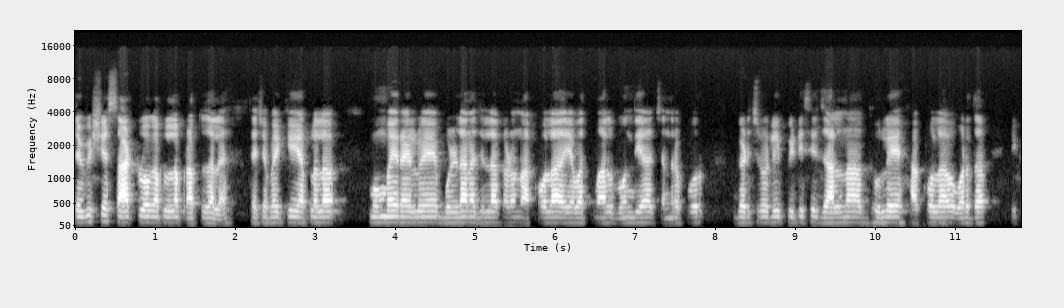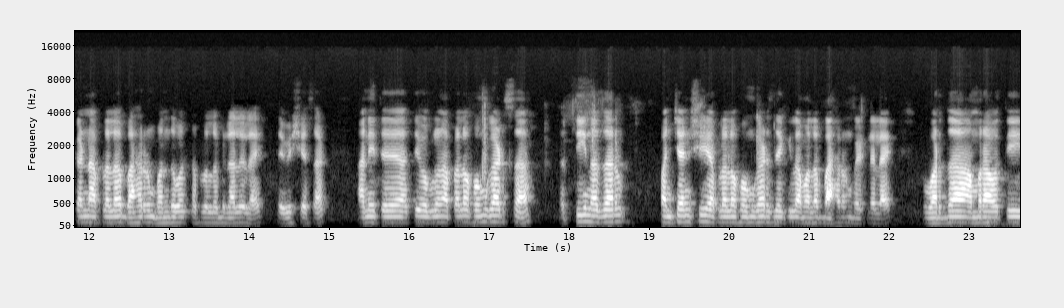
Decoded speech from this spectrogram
तेवीसशे साठ लोक आपल्याला प्राप्त झाले आहे त्याच्यापैकी आपल्याला मुंबई रेल्वे बुलढाणा जिल्ह्याकडून अकोला यवतमाळ गोंदिया चंद्रपूर गडचिरोली पीटीसी जालना धुले अकोला वर्धा इकडनं आपल्याला बाहेरून बंदोबस्त आपल्याला मिळालेला आहे. तेवीसशे साठ. आणि ते ते वगळून आपल्याला होमगार्डचा तीन हजार पंच्याऐंशी आपल्याला होमगार्ड देखील आम्हाला बाहेरून भेटलेला आहे वर्धा अमरावती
